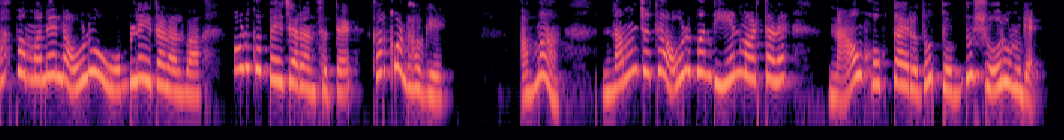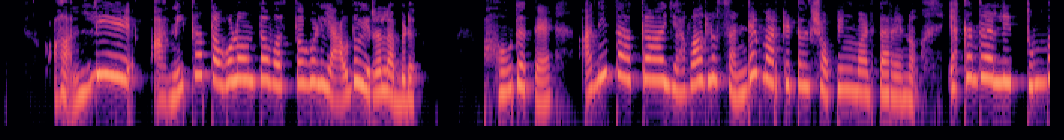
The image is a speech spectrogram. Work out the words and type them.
ಪಾಪ ಮನೇಲಿ ಅವಳು ಒಬ್ಳೇ ಇದ್ದಾಳಲ್ವಾ? ಅವಳಿಗೂ ಬೇಜಾರು ಅನ್ಸುತ್ತೆ. ಕರ್ಕೊಂಡು ಹೋಗಿ. ಅಮ್ಮ ನಮ್ಮ ಜೊತೆ ಅವಳು ಬಂದು ಏನು ಮಾಡ್ತಾಳೆ? ನಾವು ಹೋಗ್ತಾ ಇರೋದು ದೊಡ್ಡ ಶೋರೂಮ್ಗೆ. ಅಲ್ಲಿ ಅನಿತಾ ತಗೊಳ್ಳೋಂಥ ವಸ್ತುಗಳು ಯಾವುದೂ ಇರಲ್ಲ ಬಿಡು. ಹೌದತ್ತೆ, ಅನಿತಾ ಅಕ್ಕ ಯಾವಾಗಲೂ ಸಂಡೇ ಮಾರ್ಕೆಟಲ್ಲಿ ಶಾಪಿಂಗ್ ಮಾಡ್ತಾರೇನೋ. ಯಾಕಂದ್ರೆ ಅಲ್ಲಿ ತುಂಬ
